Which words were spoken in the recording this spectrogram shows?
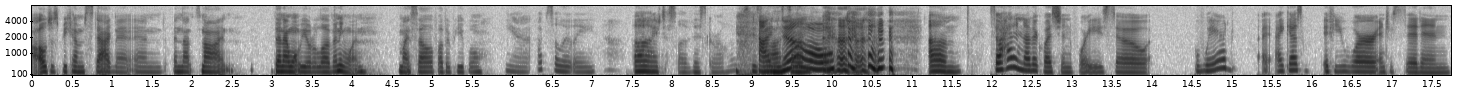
i'll just become stagnant and and that's not then i won't be able to love anyone myself other people. Yeah absolutely. Oh i just love this girl. She's i know. Um, so i had another question for you. So where i guess if you were interested in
